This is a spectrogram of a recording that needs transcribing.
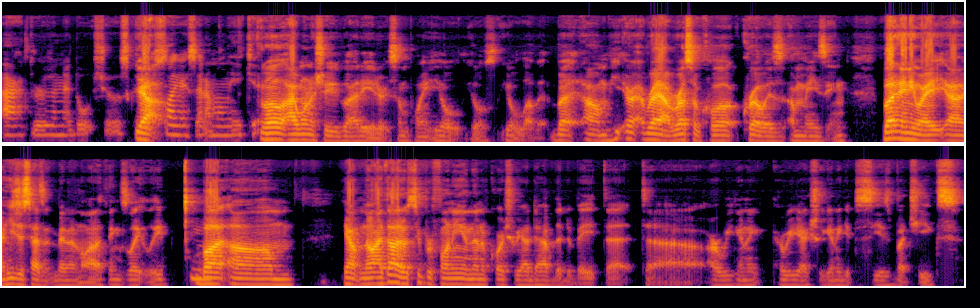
actors in adult shows. 'cause Yeah. like I said, I'm only a kid. Well, I want to show you Gladiator at some point. You'll you'll you'll love it. But um, he, uh, yeah, Russell Crowe is amazing. But anyway, uh, he just hasn't been in a lot of things lately. Mhm. But um, yeah, no, I thought it was super funny. And then of course we had to have the debate that uh, are we gonna are we actually gonna get to see his butt cheeks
